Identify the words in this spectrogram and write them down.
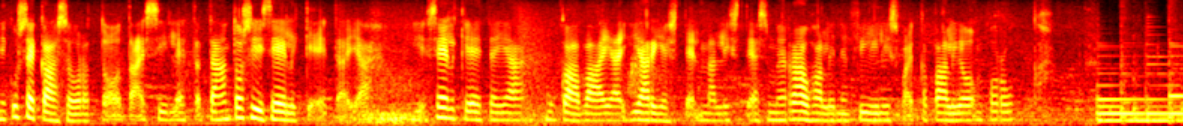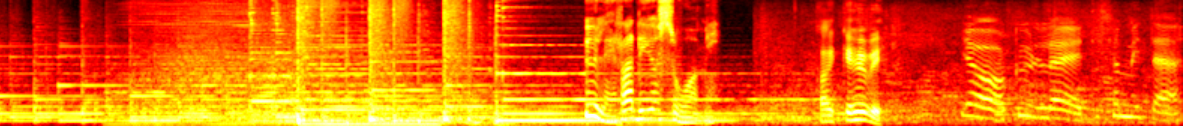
niin kuin sekasortoa tai sille, että tämä on tosi selkeää ja, selkeää ja mukavaa ja järjestelmällistä ja semmoinen rauhallinen fiilis, vaikka paljon on porukkaa. Radio Suomi. Kaikki hyvin? Joo, kyllä ei tässä mitään.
